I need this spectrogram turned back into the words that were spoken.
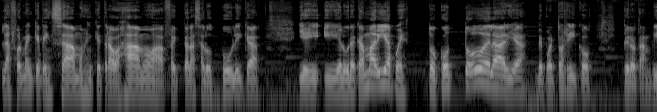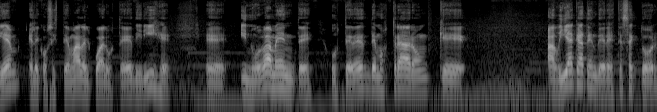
la forma en que pensamos, en que trabajamos, afecta a la salud pública. Y, y el huracán María, pues, tocó todo el área de Puerto Rico, pero también el ecosistema al cual usted dirige. Eh, y nuevamente, ustedes demostraron que había que atender este sector,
